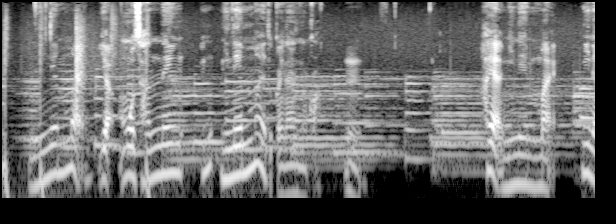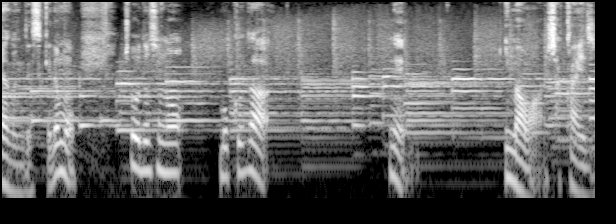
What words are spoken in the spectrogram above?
?2 年前？いや、もう3年、ん ?2 年前とかになるのか。うん。早2年前になるんですけども、ちょうどその、僕が、ね、今は社会人、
